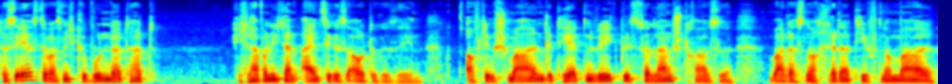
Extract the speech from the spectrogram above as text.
Das Erste, was mich gewundert hat, ich habe nicht ein einziges Auto gesehen. Auf dem schmalen, geteerten Weg bis zur Landstraße war das noch relativ normal,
